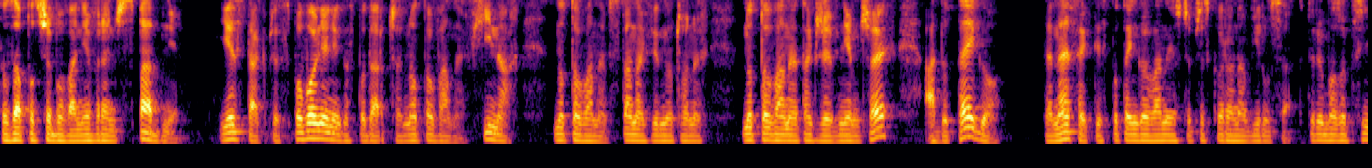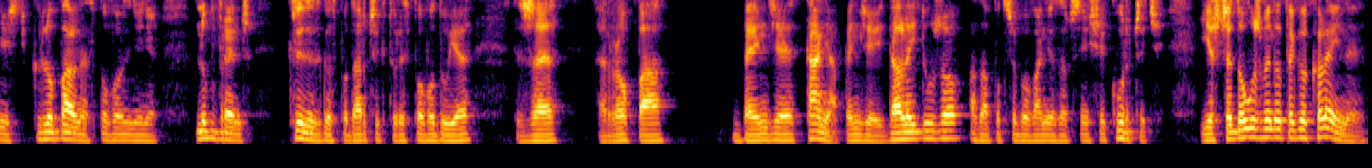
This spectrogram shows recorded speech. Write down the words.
to zapotrzebowanie wręcz spadnie. Jest tak, przez spowolnienie gospodarcze notowane w Chinach, notowane w Stanach Zjednoczonych, notowane także w Niemczech, a do tego ten efekt jest potęgowany jeszcze przez koronawirusa, który może przynieść globalne spowolnienie lub wręcz kryzys gospodarczy, który spowoduje, że ropa będzie tania, będzie jej dalej dużo, a zapotrzebowanie zacznie się kurczyć. Jeszcze dołóżmy do tego kolejny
